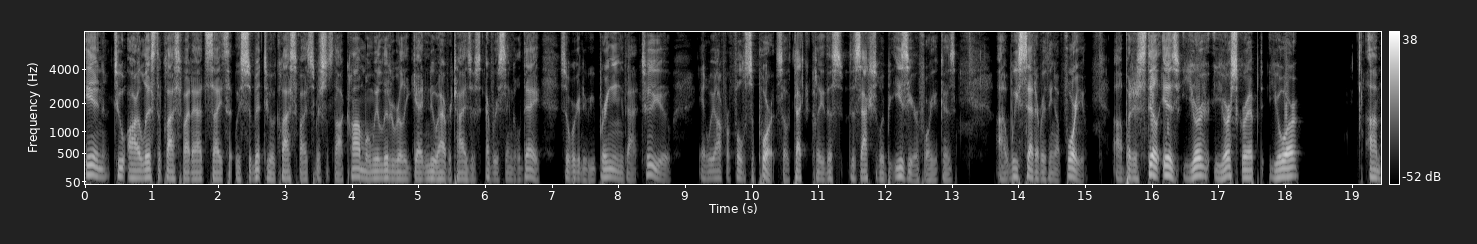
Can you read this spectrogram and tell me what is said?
into our list of classified ad sites that we submit to at classifiedsubmissions.com when we literally get new advertisers every single day. So we're going to be bringing that to you and we offer full support. So technically this this actually would be easier for you because uh, we set everything up for you. Uh, but it still is your your script, your um,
